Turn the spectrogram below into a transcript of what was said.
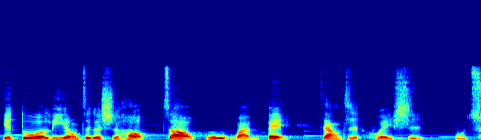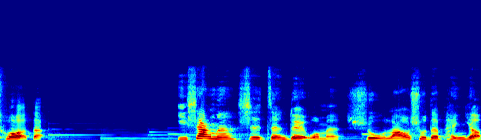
也多利用这个时候照顾晚辈，这样子会是不错的。以上呢是针对我们属老鼠的朋友，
